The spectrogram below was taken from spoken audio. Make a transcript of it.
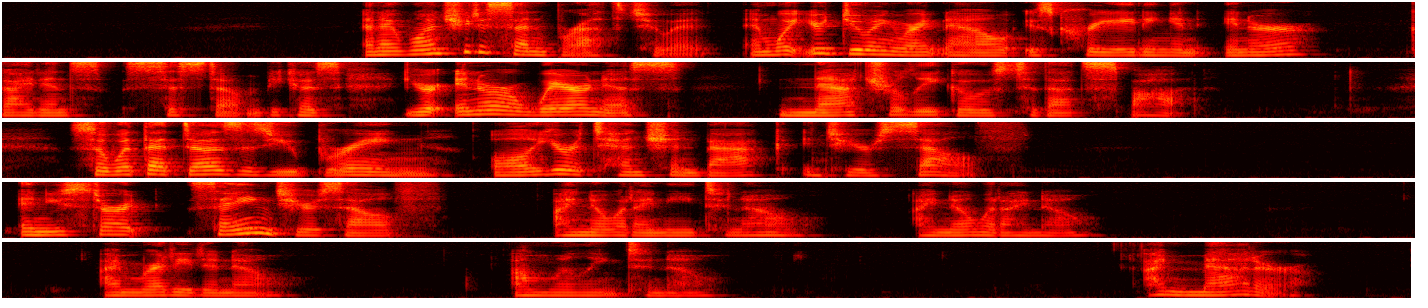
And I want you to send breath to it. And what you're doing right now is creating an inner guidance system because your inner awareness naturally goes to that spot. So, what that does is you bring all your attention back into yourself and you start saying to yourself, I know what I need to know. I know what I know. I'm ready to know. I'm willing to know. I matter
